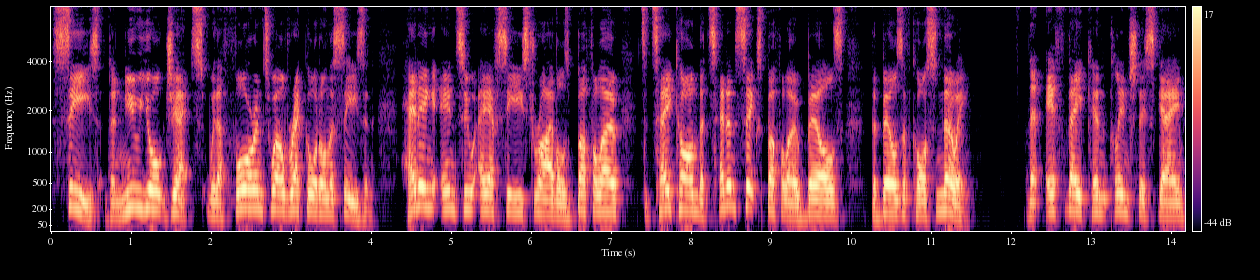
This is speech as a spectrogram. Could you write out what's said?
sees the New York Jets with a 4 and 12 record on the season heading into AFC East rivals Buffalo to take on the 10 and 6 Buffalo Bills. The Bills, of course, knowing that if they can clinch this game,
